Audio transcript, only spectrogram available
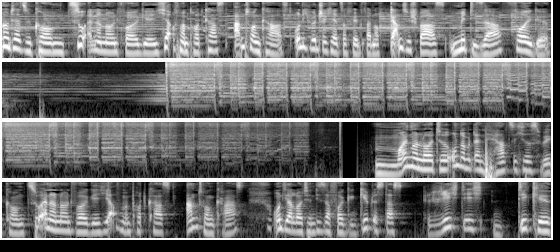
Hallo und herzlich willkommen zu einer neuen Folge hier auf meinem Podcast Antoncast. Und ich wünsche euch jetzt auf jeden Fall noch ganz viel Spaß mit dieser Folge. Moin moin Leute und damit ein herzliches Willkommen zu einer neuen Folge hier auf meinem Podcast Antoncast. Und ja Leute, in dieser Folge gibt es das richtig dicke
